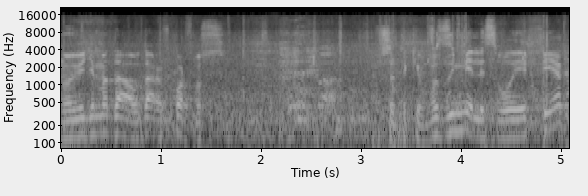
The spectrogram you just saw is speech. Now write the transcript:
ну, видимо, да, удары в корпус все-таки возымели свой эффект.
